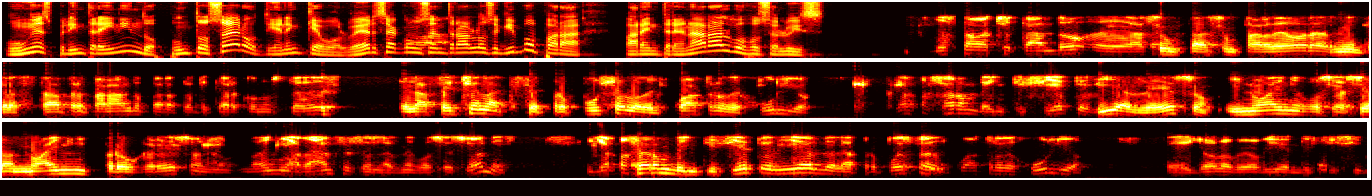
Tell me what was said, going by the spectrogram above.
un sprint training 2.0. Tienen que volverse a concentrar los equipos para, para entrenar algo, José Luis. Yo estaba checando eh, hace, un, hace un par de horas mientras estaba preparando para platicar con ustedes en la fecha en la que se propuso lo del 4 de julio. Ya pasaron 27 días de eso y no hay negociación, no hay ni progreso, no, hay ni avances en las negociaciones. Y ya pasaron 27 días de la propuesta del 4 de julio. Eh, yo lo veo bien difícil,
